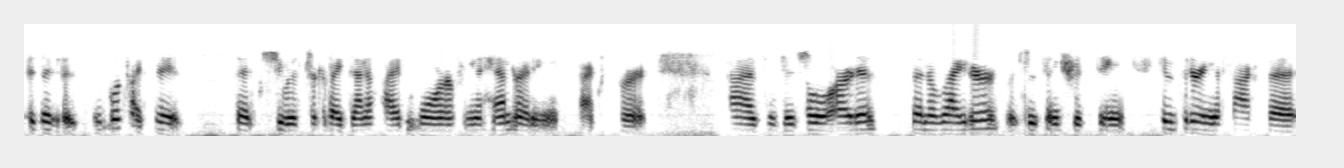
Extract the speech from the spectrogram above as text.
It, it, it looked like that that she was sort of identified more from the handwriting expert as a visual artist than a writer, which is interesting considering the fact that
